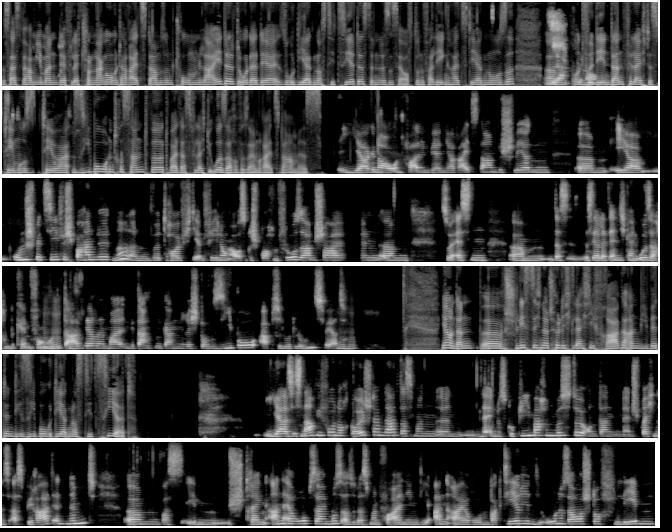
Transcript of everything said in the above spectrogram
Das heißt, wir haben jemanden, der vielleicht schon lange unter Reizdarmsymptomen leidet oder der so diagnostiziert ist, denn das ist ja oft so eine Verlegenheitsdiagnose. Ähm, ja, genau. Und für genau. den dann vielleicht das Thema, Thema SIBO interessant wird, weil das vielleicht die Ursache für seinen Reizdarm ist. Ja, genau. Und vor allem werden ja Reizdarmbeschwerden ähm, eher unspezifisch behandelt. Ne? Dann wird häufig die Empfehlung ausgesprochen, Flohsamenschalen ähm, zu essen. Ähm, das ist ja letztendlich keine Ursachenbekämpfung. Mhm. Und da mhm. wäre mal ein Gedankengang Richtung SIBO absolut lohnenswert. Mhm. Ja, und dann äh, schließt sich natürlich gleich die Frage an, wie wird denn die SIBO diagnostiziert? Ja, es ist nach wie vor noch Goldstandard, dass man äh, eine Endoskopie machen müsste und dann ein entsprechendes Aspirat entnimmt, ähm, was eben streng anaerob sein muss, also dass man vor allen Dingen die anaeroben Bakterien, die ohne Sauerstoff leben,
